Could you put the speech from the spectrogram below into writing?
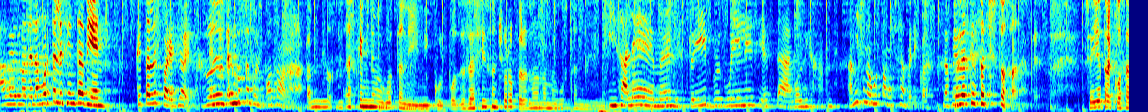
A ver, la de la muerte le sienta bien. ¿Qué tal les pareció esa? ¿Es, es gusto culposo o no? Es que a mí no me gusta ni, ni culpos. O sea, sí es un churro, pero no, no me gusta ni. Y sale Meryl Streep, Bruce Willis y esta Goldie Hawn. A mí sí me gusta mucho esa película. La fui a Pero ver es que está chistosa. Si hay otra cosa,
